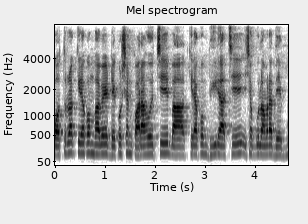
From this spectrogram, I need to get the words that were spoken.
কতটা কীরকমভাবে ডেকোরেশন করা হয়েছে বা কীরকম ভিড় আছে, এসবগুলো আমরা দেখব।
